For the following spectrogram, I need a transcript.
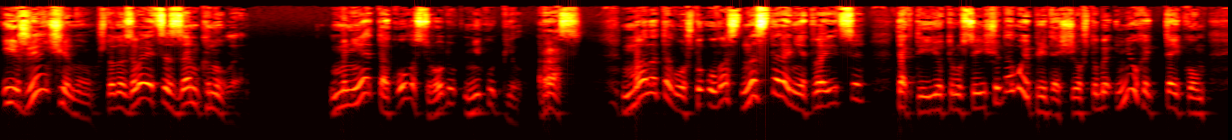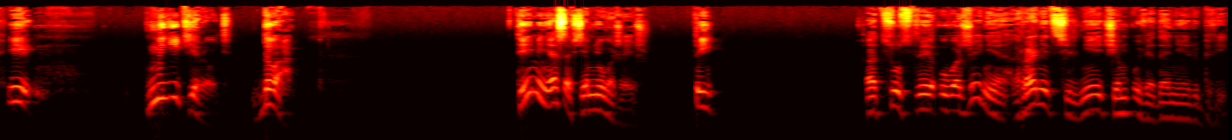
И женщину, что называется, замкнула. Мне такого сроду не купил. Раз. Мало того, что у вас на стороне творится, так ты ее трусы еще домой притащил, чтобы нюхать тайком и медитировать. Два. Ты меня совсем не уважаешь. Ты. Отсутствие уважения ранит сильнее, чем увядание любви.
